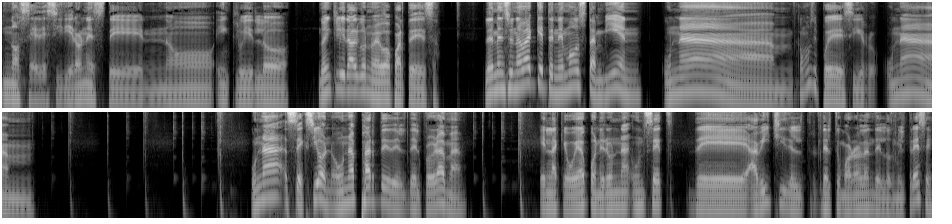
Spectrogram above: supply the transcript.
no sé, decidieron este no incluirlo, no incluir algo nuevo aparte de eso. Les mencionaba que tenemos también una, ¿cómo se puede decir? Una una sección o una parte del, del programa en la que voy a poner un set de Avicii del, del Tomorrowland del 2013.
